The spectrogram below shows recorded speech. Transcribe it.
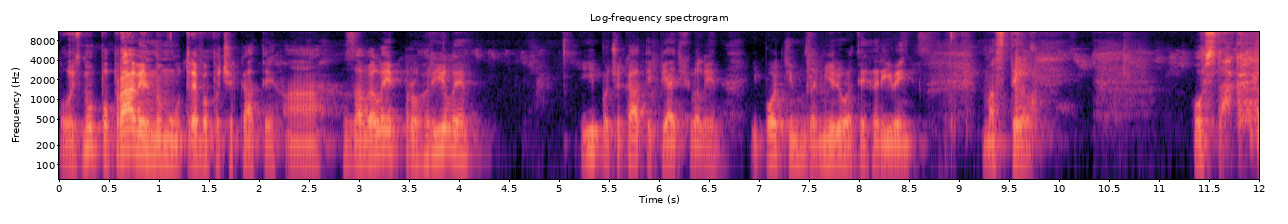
Ось, ну, по-правильному треба почекати. А, завели, прогріли і почекати 5 хвилин. І потім замірювати рівень мастила. Ось так.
